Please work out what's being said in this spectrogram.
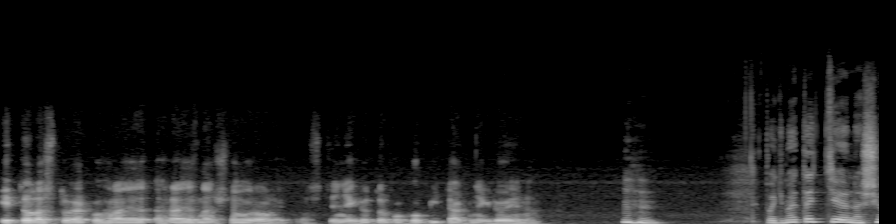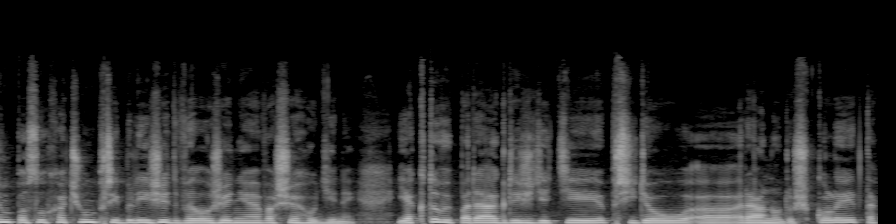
i tohle to jako hraje, hraje značnou roli. Prostě někdo to pochopí tak, někdo jinak. Mm-hmm. Pojďme teď našim posluchačům přiblížit vyloženě vaše hodiny. Jak to vypadá, když děti přijdou eh, ráno do školy, tak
